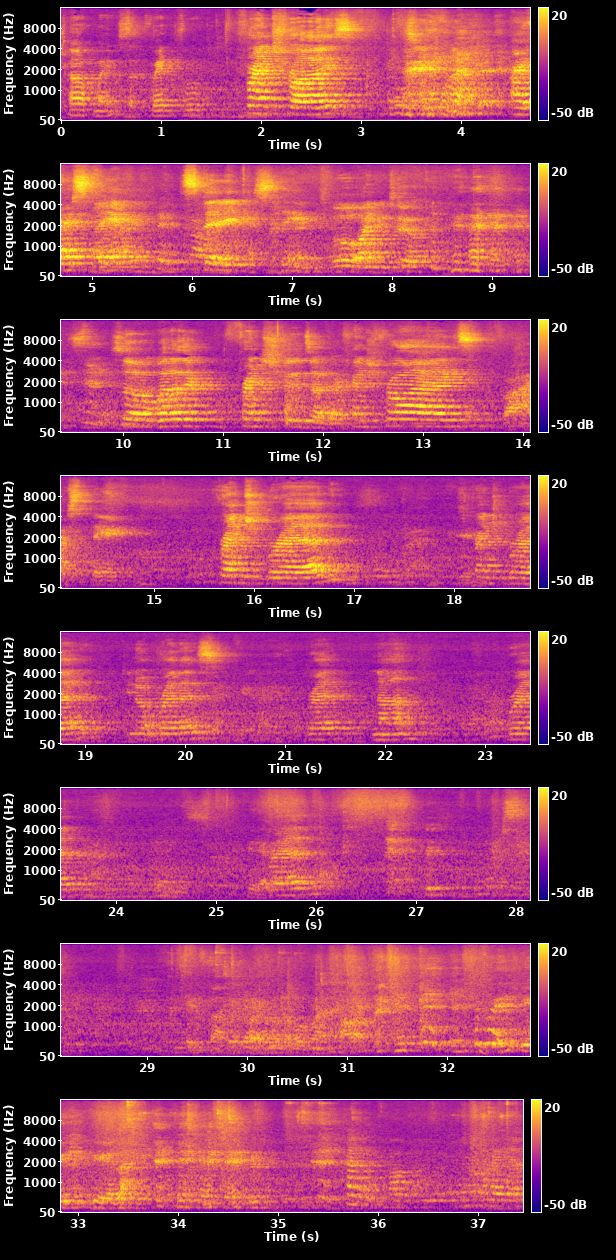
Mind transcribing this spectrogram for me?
Chop my French food. French fries. I like steak. Steak. Steak. Oh, I do too. so, what other French foods are there? French fries. Fries. Steak. French bread. French bread. Do you know what bread is? Bread, naan, bread, bread. เป็นไฟไฟมันโอมาทอดเป็นคือนี่คืออะไร ขนมปังอะไรนะ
